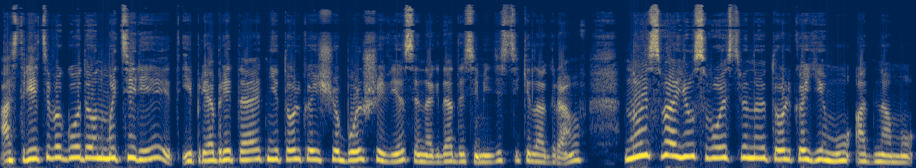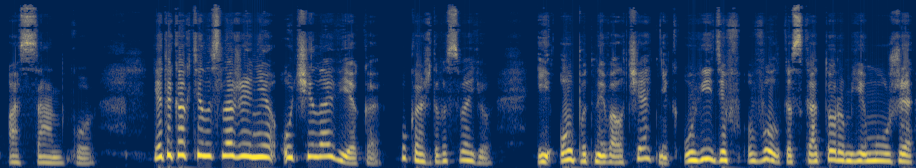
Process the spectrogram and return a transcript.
а с третьего года он матереет и приобретает не только еще больший вес, иногда до 70 килограммов, но и свою свойственную только ему одному осанку. Это как телосложение у человека, у каждого свое. И опытный волчатник, увидев волка, с которым ему уже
